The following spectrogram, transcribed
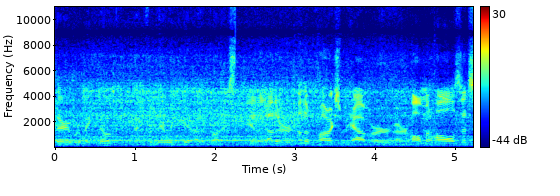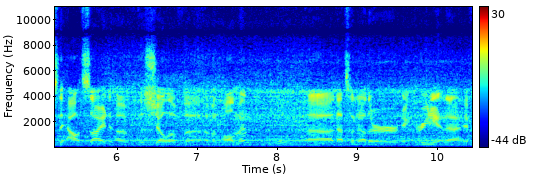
they're able to make milk, and from there we can get other products. Yeah, then other other products we have are, are almond hulls. That's the outside of the shell of, the, of an almond. Uh, that's another ingredient that if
